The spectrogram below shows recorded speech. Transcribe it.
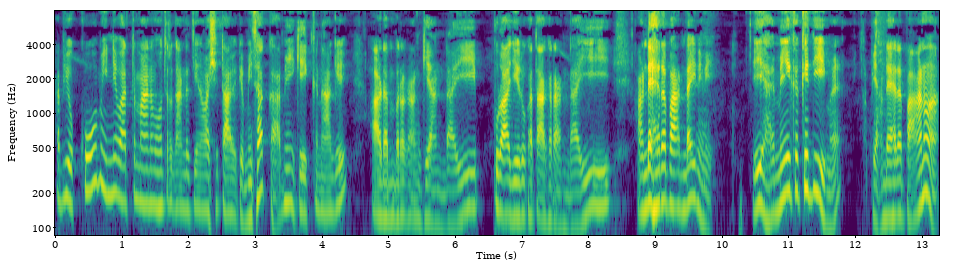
අපි ඔක්කොම ඉන්නේ වර්තමාන මොහොතට ගන්න තියෙන අවශ්‍යතාවයක මිසක් මේ එක එක්කනාගේ ආඩම්බරකම් කියන්නයි පුරාජීරු කතා කරන්නයි අඬහැර පාණ්ඩයි නෙමෙයි. මේ හැම එකකදීම අපි අඬහැර පානවා.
